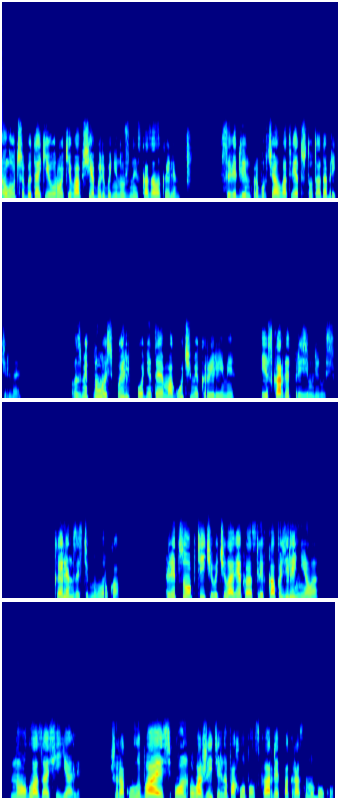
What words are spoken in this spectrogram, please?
«Лучше бы такие уроки вообще были бы не нужны», — сказала Кэлен. Саведлин пробурчал в ответ что-то одобрительное. Взметнулась пыль, поднятая могучими крыльями, и Скарлетт приземлилась. Кэлен застегнула рукав. Лицо птичьего человека слегка позеленело, но глаза сияли. Широко улыбаясь, он уважительно похлопал Скарлетт по красному боку.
